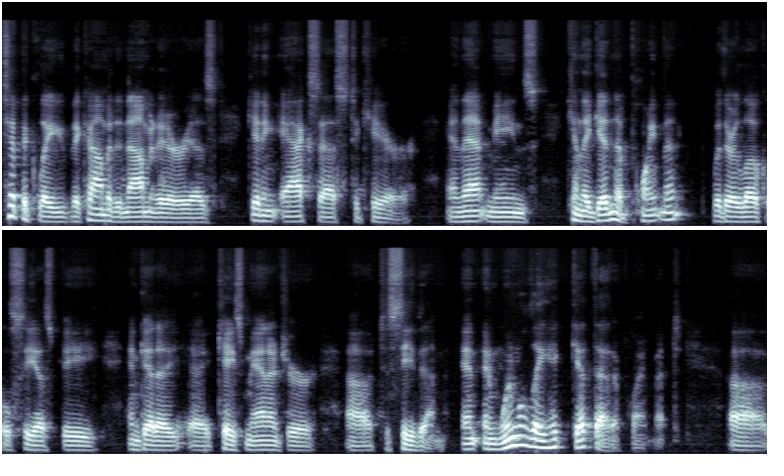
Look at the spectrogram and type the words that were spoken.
typically the common denominator is getting access to care, and that means can they get an appointment with their local CSB and get a, a case manager uh, to see them? And, and when will they get that appointment uh,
